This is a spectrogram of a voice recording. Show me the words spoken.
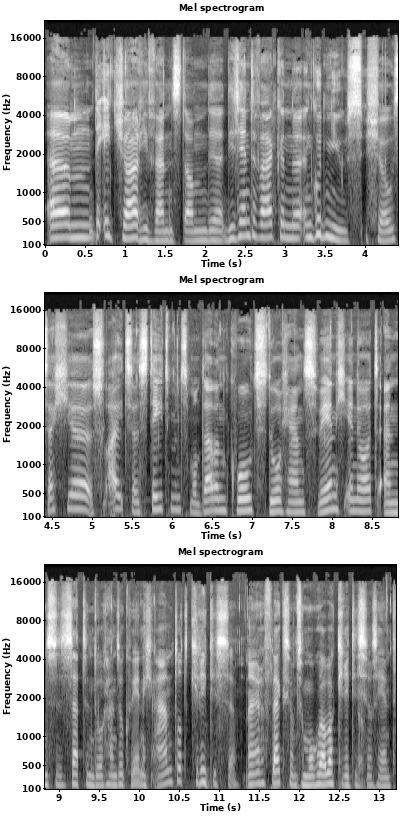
Ehm, de HR-events dan, de- die zijn te vaak een, een good news show, zeg je. Slides en statements, modellen, quotes, doorgaans weinig inhoud en ze zetten doorgaans ook weinig aan tot kritische reflectie, want ze mogen wel wat kritischer zijn. Ja,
